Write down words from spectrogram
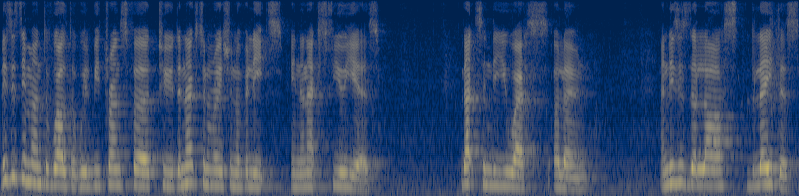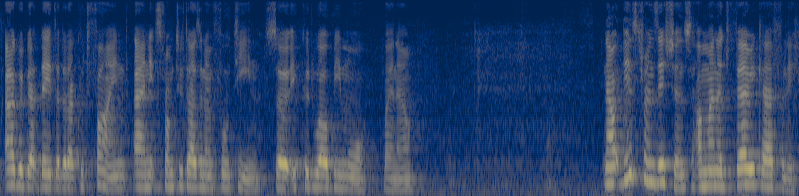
This is the amount of wealth that will be transferred to the next generation of elites in the next few years. That's in the US alone. And this is the, last, the latest aggregate data that I could find, and it's from 2014, so it could well be more by now. Now, these transitions are managed very carefully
